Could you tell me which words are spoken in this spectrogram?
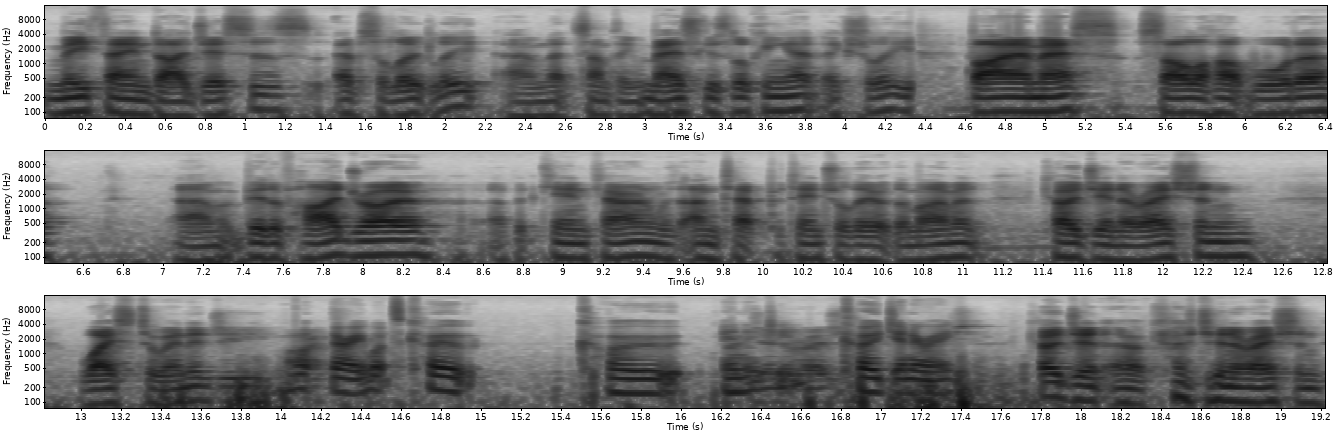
Methane digesters, absolutely. Um, that's something MASG is looking at actually. Biomass, solar hot water, um, a bit of hydro up at Cairn Curran with untapped potential there at the moment. Cogeneration, waste to energy. What, sorry, what's co co energy? Cogeneration. Cogen- uh, cogeneration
